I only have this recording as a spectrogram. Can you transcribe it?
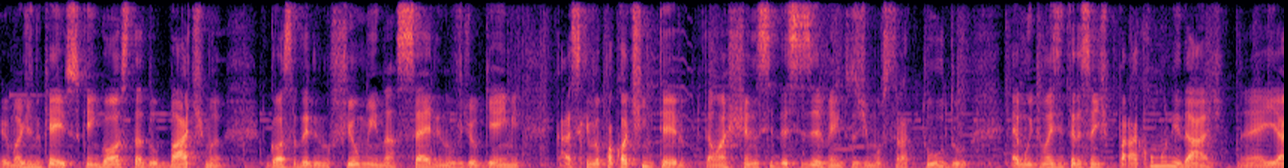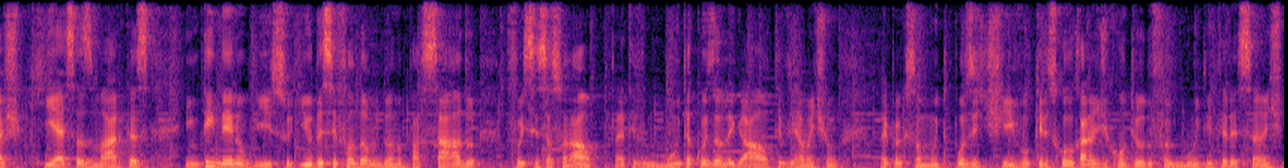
eu imagino que é isso. Quem gosta do Batman, gosta dele no filme, na série, no videogame, cara, ver o pacote inteiro. Então a chance desses eventos de mostrar tudo é muito mais interessante para a comunidade, né? E acho que essas marcas entenderam isso. E o DC Fandom do ano passado foi sensacional, né? Teve muita coisa legal, teve realmente um, uma repercussão muito positiva. O que eles colocaram de conteúdo foi muito interessante.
